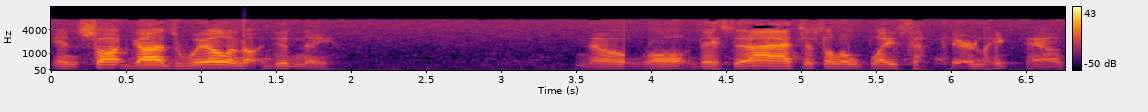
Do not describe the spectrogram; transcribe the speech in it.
and sought God's will, and didn't they? No, wrong. They said, ah, it's just a little place up there, Lake Town.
